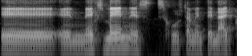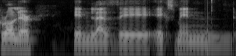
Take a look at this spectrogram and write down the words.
Eh, en X-Men es justamente Nightcrawler, en las de X-Men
